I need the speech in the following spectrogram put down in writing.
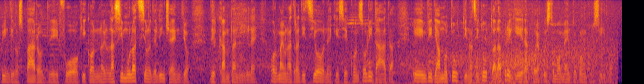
quindi lo sparo dei fuochi con la simulazione dell'incendio del campanile. Ormai è una tradizione che si è consolidata e invitiamo tutti innanzitutto alla preghiera e poi a questo momento conclusivo.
